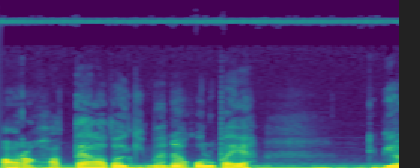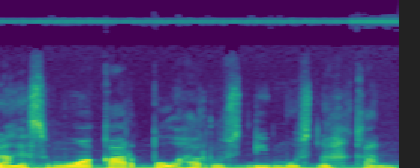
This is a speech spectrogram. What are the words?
orang hotel atau gimana aku lupa ya dibilangnya semua kartu harus dimusnahkan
